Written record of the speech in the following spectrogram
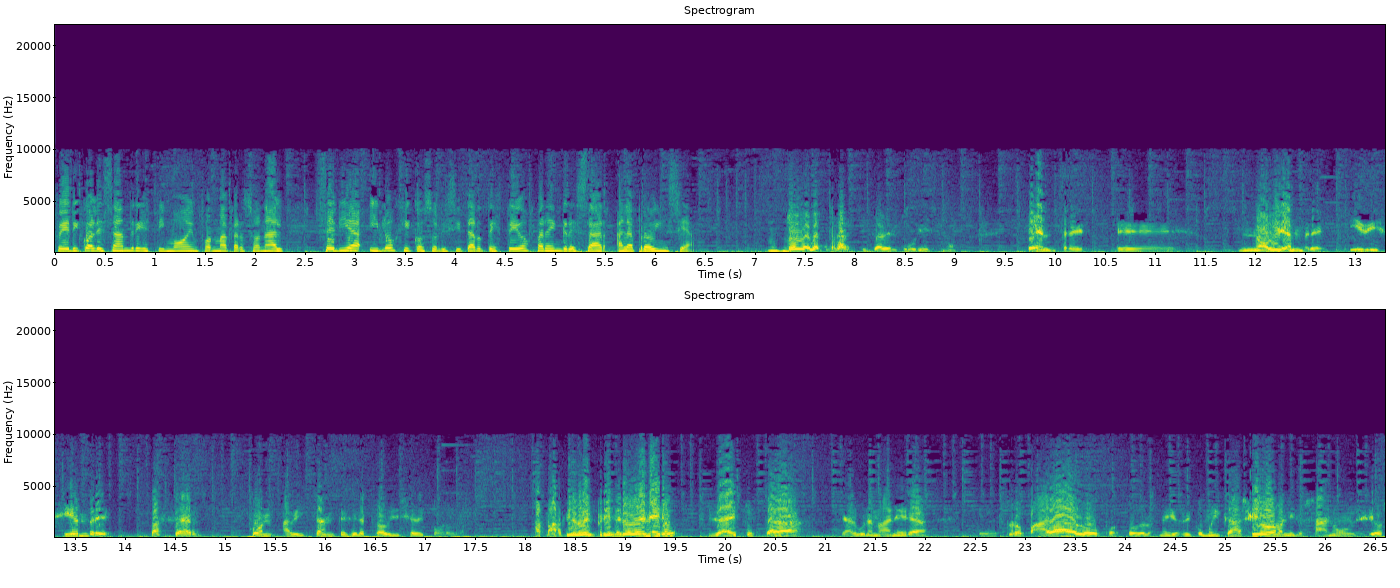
Federico Alessandri estimó en forma personal sería ilógico solicitar testeos para ingresar a la provincia. Toda la práctica del turismo entre eh, noviembre y diciembre va a ser con habitantes de la provincia de Córdoba. A partir del primero de enero, ya esto está de alguna manera eh, propagado por todos los medios de comunicación y los anuncios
